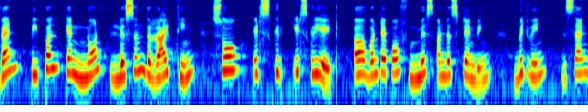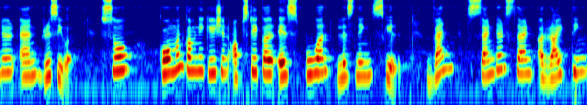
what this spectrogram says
when people cannot listen the right thing so it's it's create a one type of misunderstanding between the sender and receiver. So common communication obstacle is poor listening skill. When senders send a right thing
